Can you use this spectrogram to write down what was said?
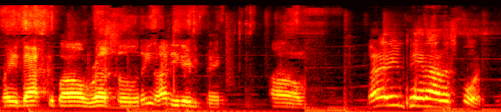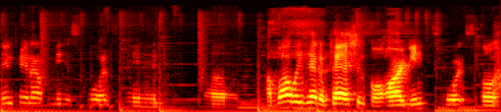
played basketball, wrestled. You know, I did everything. Um, but I didn't pan out in sports. It didn't pan out for me in sports. And um, I've always had a passion for arguing sports or,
